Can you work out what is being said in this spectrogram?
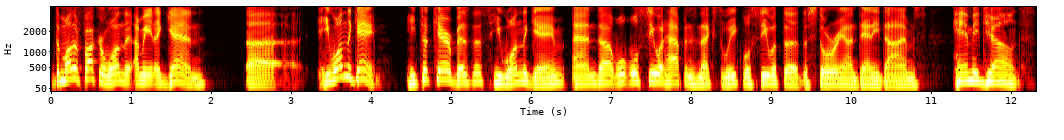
the motherfucker won the. I mean, again, uh, he won the game. He took care of business. He won the game, and uh, we'll we'll see what happens next week. We'll see what the the story on Danny Dimes, Hammy Jones.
